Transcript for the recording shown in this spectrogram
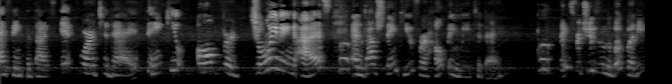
I think that that's it for today. Thank you all for joining us. And Dash, thank you for helping me today. Thanks for choosing the book, buddy.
